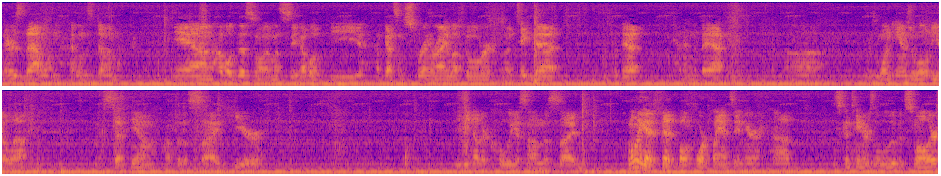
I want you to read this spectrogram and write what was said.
there's that one, that one's done. And how about this one? Let's see, how about the, I've got some spring rye left over. I'm gonna take that, put that kind of in the back. Uh, there's one Angelonia left set him up to the side here. Maybe another coleus on this side. I'm only going to fit about four plants in here. Uh, this container is a little bit smaller.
